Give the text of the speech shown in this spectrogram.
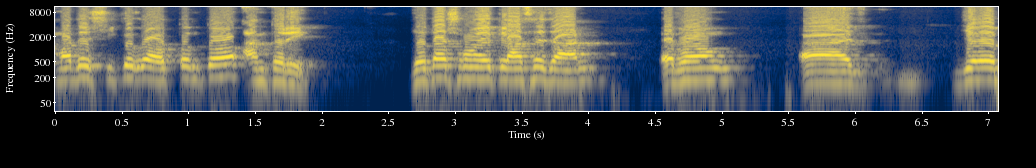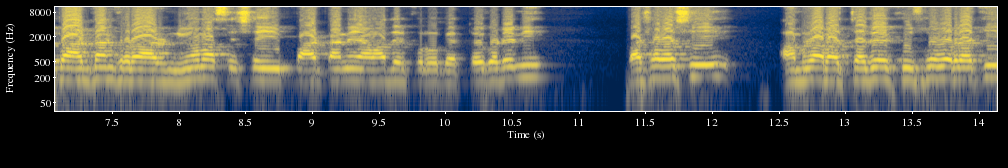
আমাদের শিক্ষকরা অত্যন্ত আন্তরিক। যথাসময়ে ক্লাসে যান এবং আহ, যে পাঠদান করার নিয়ম আছে সেই পাঠদানে আমাদের কোনো ব্যত্যয় ঘটেনি। পাশাপাশি আমরা বাচ্চাদের খোঁজখবর রাখি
